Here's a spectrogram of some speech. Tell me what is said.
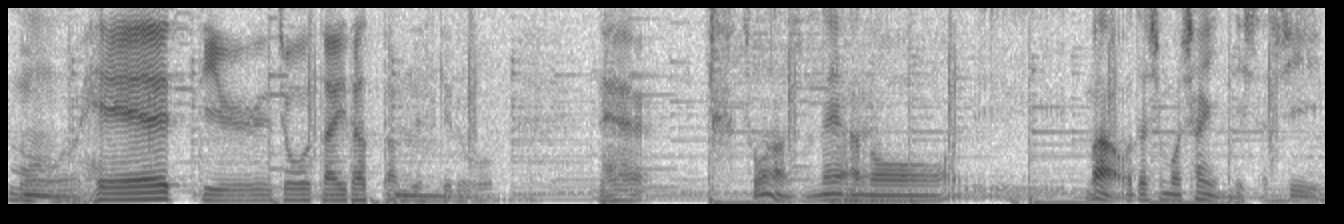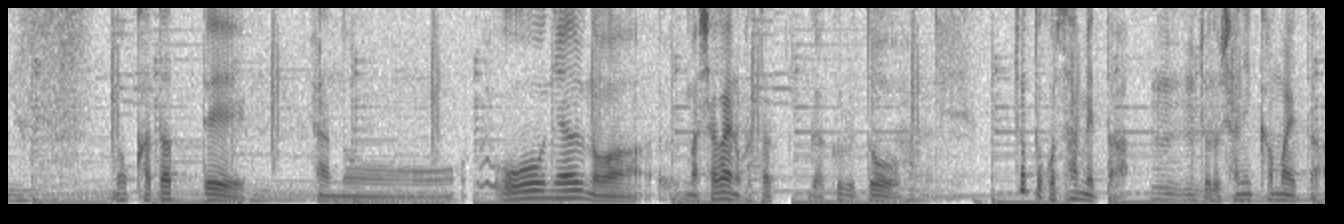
もう、うん。へーっていう状態だったんですけど、ね。そうなんですよね。はい。あのまあ私も社員でしたし、の方ってあの往々にあるのは、まあ、社外の方が来ると、ちょっとこう冷めたちょっと車に構えた、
